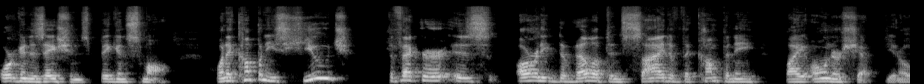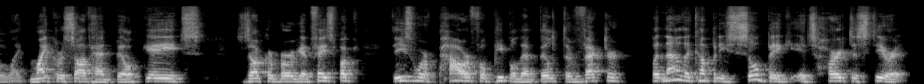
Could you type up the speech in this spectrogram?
organizations, big and small. When a company's huge, the vector is already developed inside of the company by ownership. You know, like Microsoft had Bill Gates, Zuckerberg at Facebook. These were powerful people that built their vector, but now the company's so big, it's hard to steer it.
